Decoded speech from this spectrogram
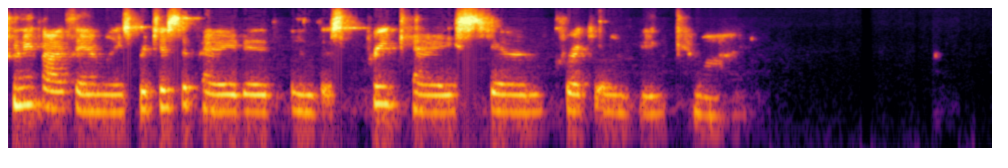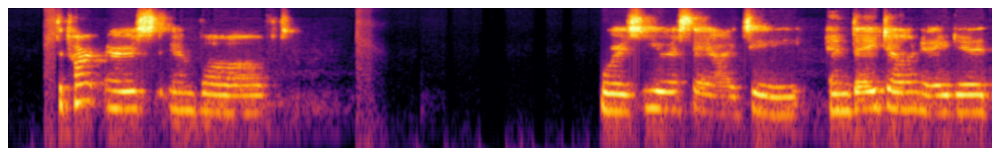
25 families participated in this pre-K STEM curriculum in Khmer. The partners involved was USAID, and they donated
